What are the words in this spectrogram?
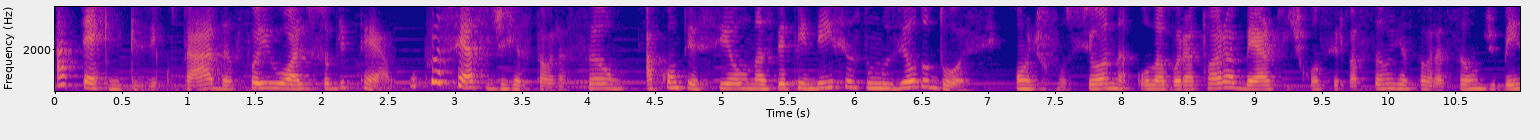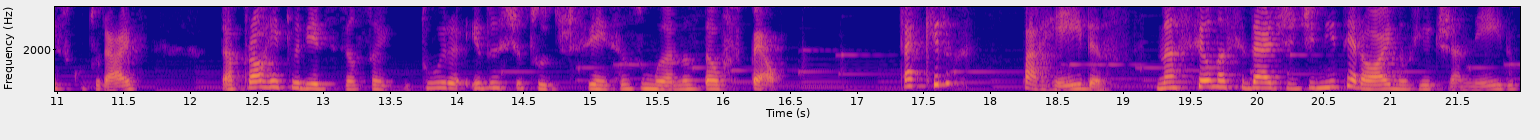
A técnica executada foi o óleo sobre tela. O processo de restauração aconteceu nas dependências do Museu do Doce, onde funciona o Laboratório Aberto de Conservação e Restauração de Bens Culturais da Pró-Reitoria de Extensão e Cultura e do Instituto de Ciências Humanas da UFPEL. Takir Parreiras nasceu na cidade de Niterói, no Rio de Janeiro,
